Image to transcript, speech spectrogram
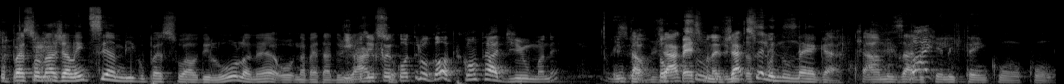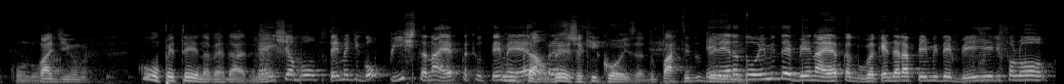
O personagem, além de ser amigo pessoal de Lula, né? Ou, na verdade, o Inclusive Jackson... foi contra o golpe, contra a Dilma, né? Então, Eu Jackson, Jackson ele não nega a amizade Vai. que ele tem com, com, com Lula. Com a Dilma. Com o PT, na verdade, E né? aí chamou o Temer de golpista na época que o Temer Então, era. veja que coisa, do partido dele. Ele era do MDB na época, Guga, que ainda era PMDB, e ele falou.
